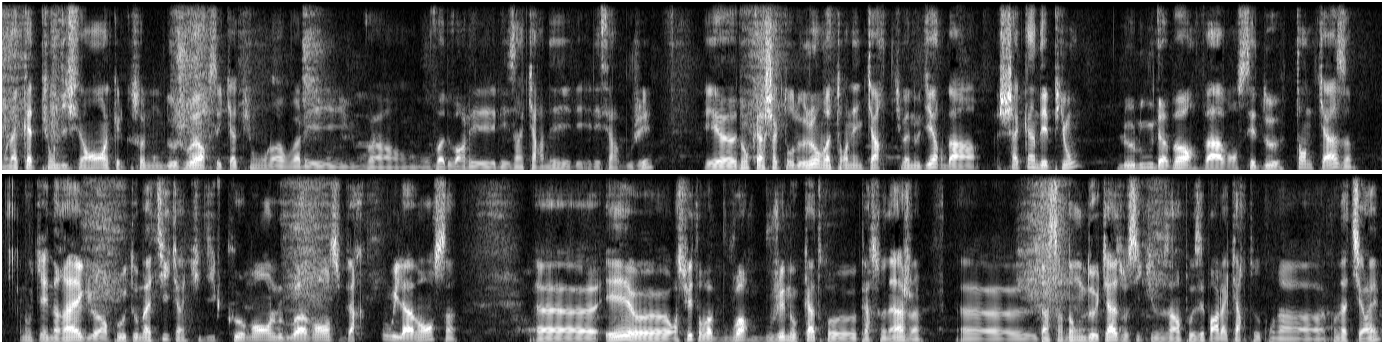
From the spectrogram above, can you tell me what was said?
On a quatre pions différents, quel que soit le nombre de joueurs, ces quatre pions là, on va les, on va, on va devoir les, les incarner et les, et les faire bouger. Et euh, donc à chaque tour de jeu, on va tourner une carte qui va nous dire, ben chacun des pions, le loup d'abord va avancer de tant de cases. Donc il y a une règle un peu automatique hein, qui dit comment le loup avance, vers où il avance. Euh, et euh, ensuite, on va pouvoir bouger nos quatre euh, personnages d'un certain nombre de cases aussi qui nous a imposé par la carte qu'on a qu'on a tirée.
